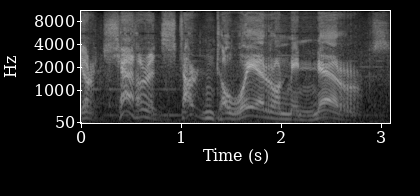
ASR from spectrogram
Your chattering's starting to wear on me nerves.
